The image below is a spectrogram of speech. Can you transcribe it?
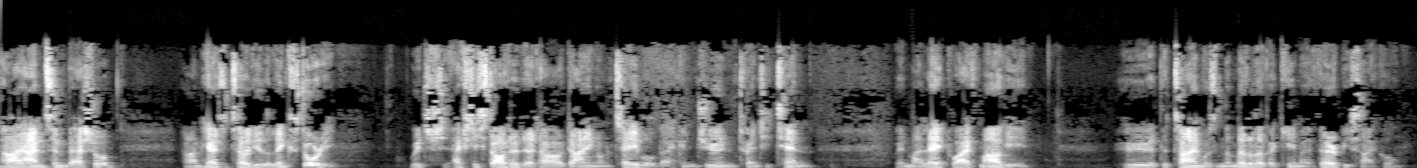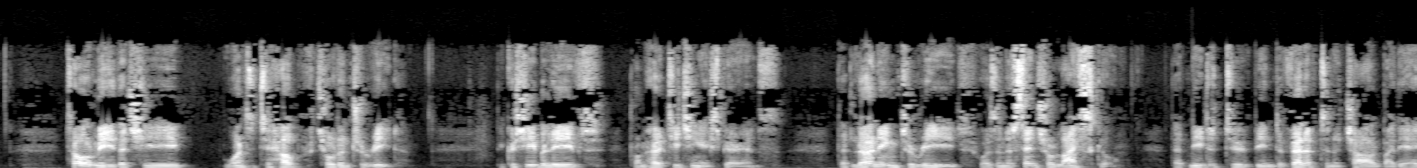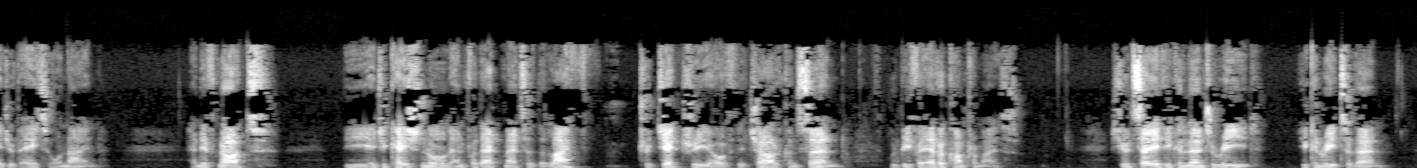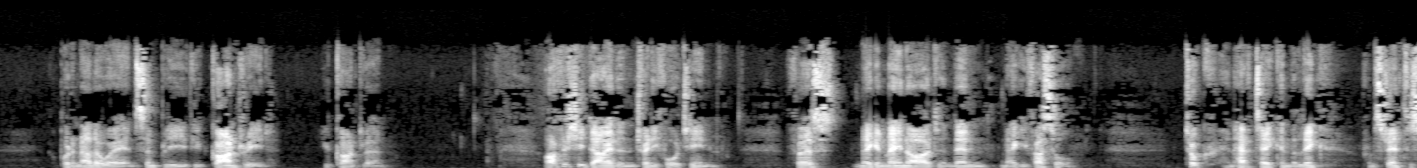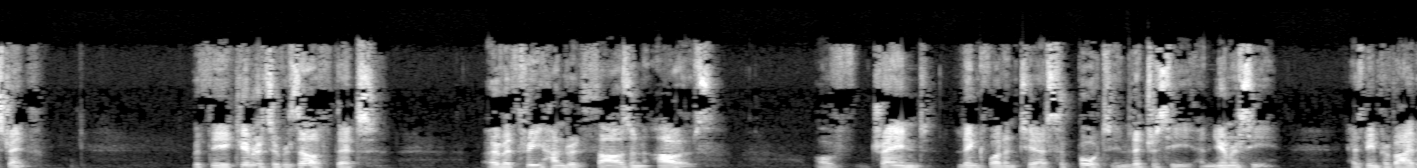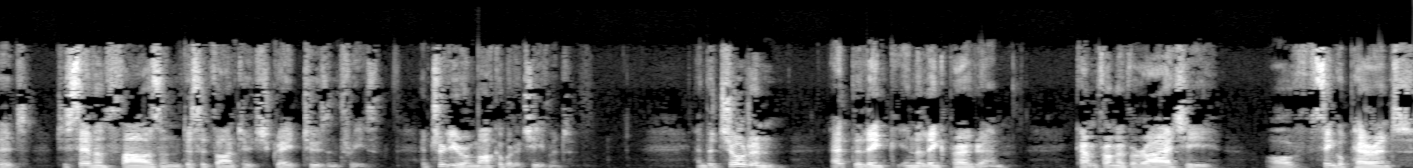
Hi, I'm Tim Bashall. I'm here to tell you the Link story, which actually started at our dining room table back in June 2010, when my late wife Margie, who at the time was in the middle of a chemotherapy cycle, told me that she wanted to help children to read because she believed from her teaching experience that learning to read was an essential life skill that needed to have been developed in a child by the age of eight or nine. And if not, the educational and for that matter, the life trajectory of the child concerned would be forever compromised. She would say if you can learn to read, you can read to learn. Put another way, and simply, if you can't read, you can't learn. After she died in 2014, first Megan Maynard and then Maggie Fussell took and have taken the link from strength to strength with the cumulative result that over 300,000 hours of trained link volunteer support in literacy and numeracy has been provided to 7,000 disadvantaged grade twos and threes. A truly remarkable achievement. And the children at the link, in the link program, come from a variety of single parent,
